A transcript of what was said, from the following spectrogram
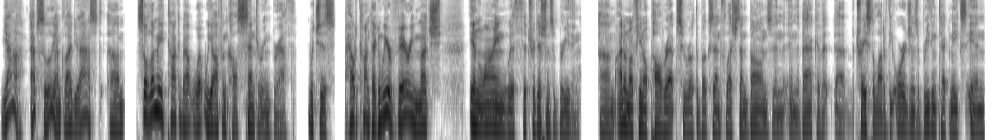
Yeah, absolutely. I'm glad you asked. Um, so let me talk about what we often call centering breath, which is how to contact. And we are very much in line with the traditions of breathing. Um, I don't know if you know Paul Reps, who wrote the book Zen Flesh, Zen Bones, and in the back of it uh, traced a lot of the origins of breathing techniques in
